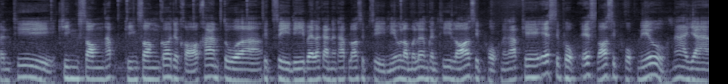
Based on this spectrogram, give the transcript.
กันที่ King Song ครับ King Song ก็จะขอข้ามตัว 14D ไปแล้วกันนะครับล้อ 14 นิ้วเรามาเริ่มกันที่ล้อ 16 นะครับ KS 16S ล้อ 16 นิ้ว หน้ายาง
